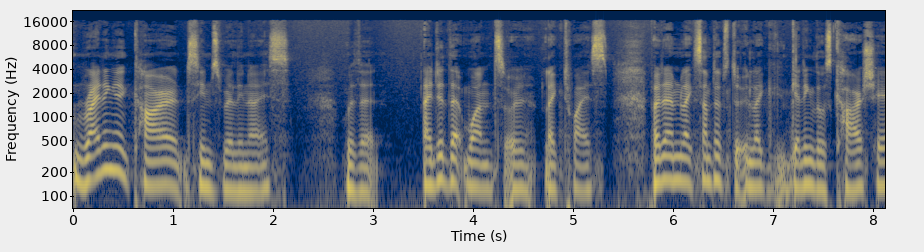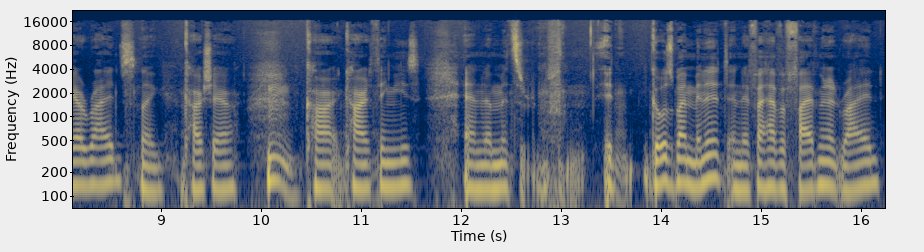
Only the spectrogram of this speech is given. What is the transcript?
Riding a car seems really nice with it. I did that once or like twice, but I'm like sometimes do, like getting those car share rides, like car share Hmm. car car thingies, and um, it's it goes by minute. And if I have a five minute ride,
